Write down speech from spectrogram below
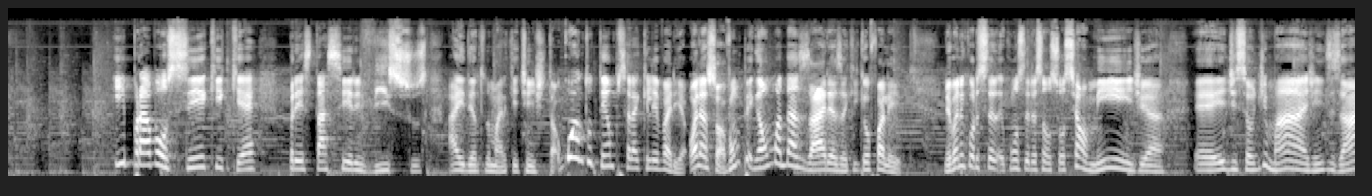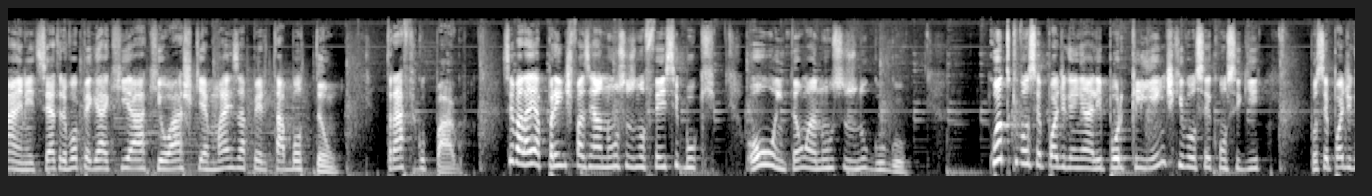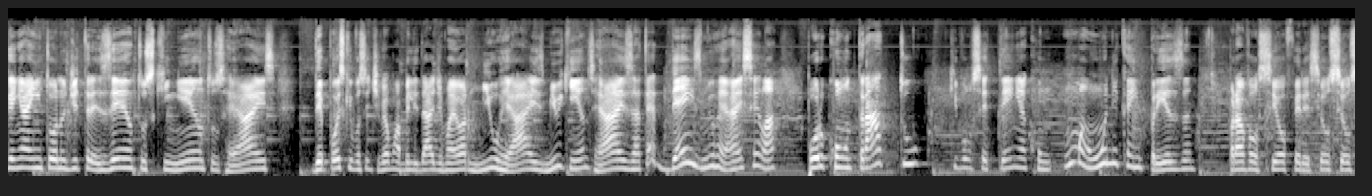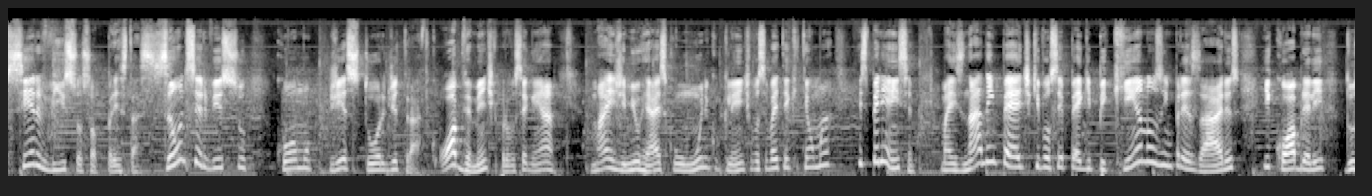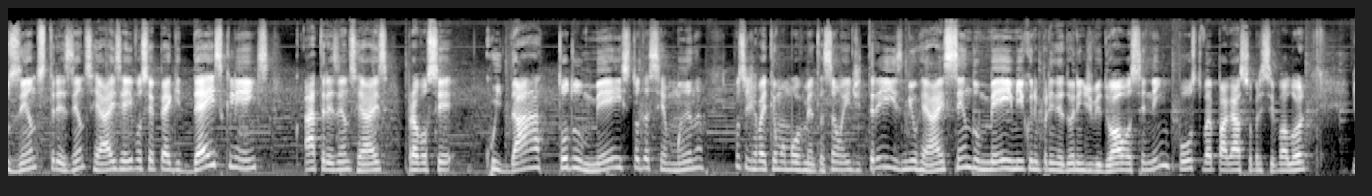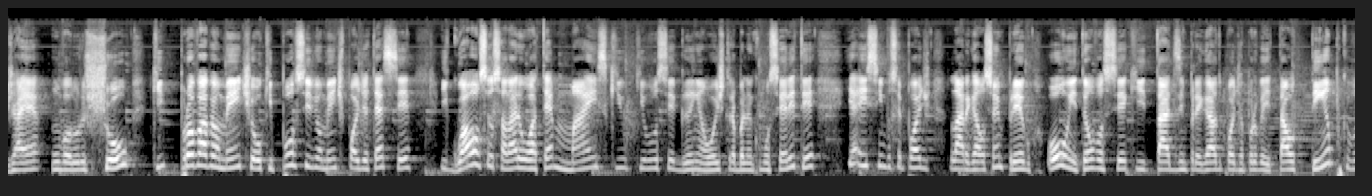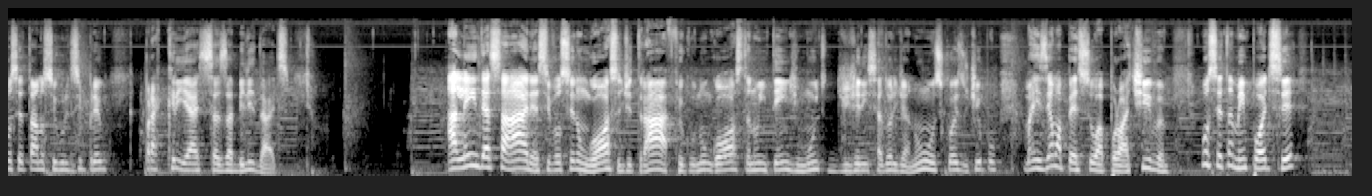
E para você que quer prestar serviços aí dentro do marketing digital, quanto tempo será que levaria? Olha só, vamos pegar uma das áreas aqui que eu falei. Levando em consideração social media, é, edição de imagem, design, etc. Eu vou pegar aqui a que eu acho que é mais apertar botão: tráfego pago. Você vai lá e aprende a fazer anúncios no Facebook ou então anúncios no Google. Quanto que você pode ganhar ali por cliente que você conseguir você pode ganhar em torno de 300, 500 reais. Depois que você tiver uma habilidade maior, mil reais, mil e quinhentos reais, até dez mil reais, sei lá, por contrato que você tenha com uma única empresa para você oferecer o seu serviço, a sua prestação de serviço como gestor de tráfego. Obviamente que para você ganhar mais de mil reais com um único cliente, você vai ter que ter uma experiência. Mas nada impede que você pegue pequenos empresários e cobre ali 200, 300 reais e aí você pegue 10 clientes a 300 reais para você cuidar todo mês, toda semana, você já vai ter uma movimentação aí de 3 mil reais, sendo MEI, microempreendedor individual, você nem imposto vai pagar sobre esse valor já é um valor show que provavelmente ou que possivelmente pode até ser igual ao seu salário ou até mais que o que você ganha hoje trabalhando como CLT. E aí sim você pode largar o seu emprego. Ou então você que está desempregado pode aproveitar o tempo que você está no seguro-desemprego para criar essas habilidades. Além dessa área, se você não gosta de tráfego, não gosta, não entende muito de gerenciador de anúncios, coisa do tipo, mas é uma pessoa proativa, você também pode ser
